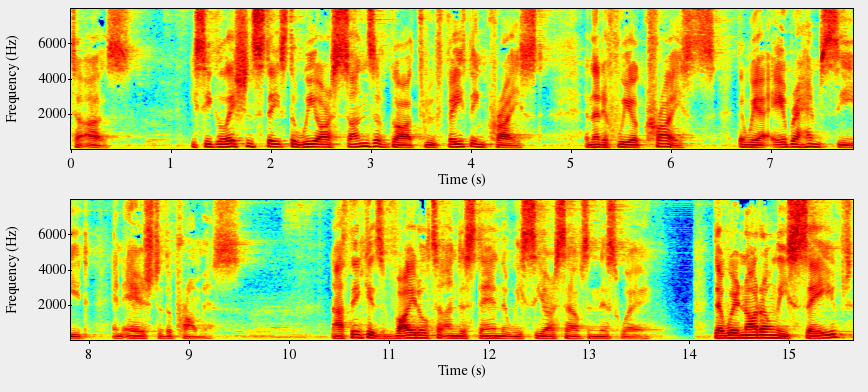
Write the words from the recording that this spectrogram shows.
to us. You see, Galatians states that we are sons of God through faith in Christ, and that if we are Christ's, then we are Abraham's seed and heirs to the promise. Now, I think it's vital to understand that we see ourselves in this way that we're not only saved,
